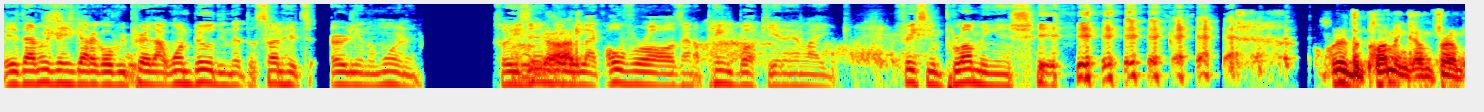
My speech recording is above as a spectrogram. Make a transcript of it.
is that means that he's gotta go repair that one building that the sun hits early in the morning. So he's Oh, in there with like overalls and a paint bucket and like fixing plumbing and shit. Where did the plumbing come from?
